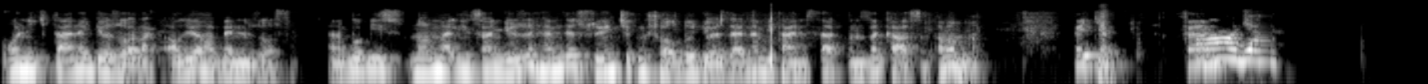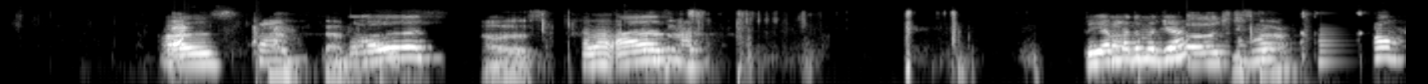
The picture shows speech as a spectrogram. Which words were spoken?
12 tane göz olarak alıyor haberiniz olsun. Yani bu bir normal insan gözü hem de suyun çıkmış olduğu gözlerden bir tanesi de aklınızda kalsın tamam mı? Peki. Fem, Tamam hocam. Ağız. Tamam. fem, fem. Ağız. Ağız. Tamam ağız. Duyamadım hocam. İsba, burun,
